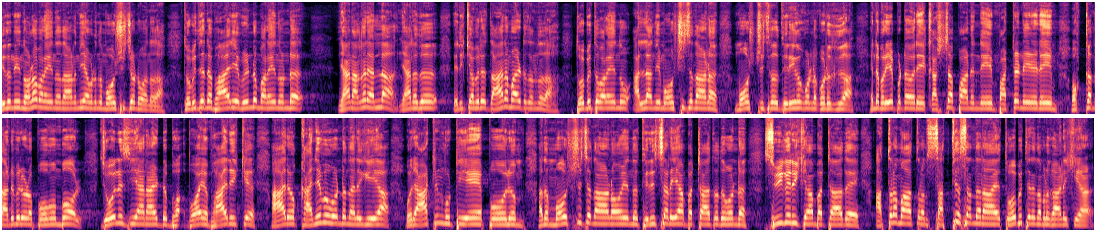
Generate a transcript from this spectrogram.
ഇത് നീ നുണ പറയുന്നതാണ്. നീ അവിടുന്ന് മോഷിച്ചുകൊണ്ട് വന്നതാണ് തോബിത്തിന്റെ ഭാര്യ വീണ്ടും പറയുന്നുണ്ട് ഞാൻ അങ്ങനെയല്ല. ഞാനത് എനിക്ക് അവർ ദാനമായിട്ട് തന്നതാ. തോബിത്ത് പറയുന്നു അല്ല നീ മോഷ്ടിച്ചതാണ്. മോഷ്ടിച്ചത് തിരികെ കൊണ്ട് കൊടുക്കുക. എന്റെ പ്രിയപ്പെട്ടവരെ കഷ്ടപ്പാടിന്റെയും പട്ടിണിയുടെയും ഒക്കെ നടുവിലൂടെ പോകുമ്പോൾ ജോലി ചെയ്യാനായിട്ട് പോയ ഭാര്യയ്ക്ക് ആരോ കനിവ് കൊണ്ട് നൽകിയ ഒരു ആട്ടിൻകുട്ടിയെ പോലും അത് മോഷ്ടിച്ചതാണോ എന്ന് തിരിച്ചറിയാൻ പറ്റാത്തത് കൊണ്ട് സ്വീകരിക്കാൻ പറ്റാതെ അത്രമാത്രം സത്യസന്ധനായ തോബിത്തിനെ നമ്മൾ കാണിക്കുക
